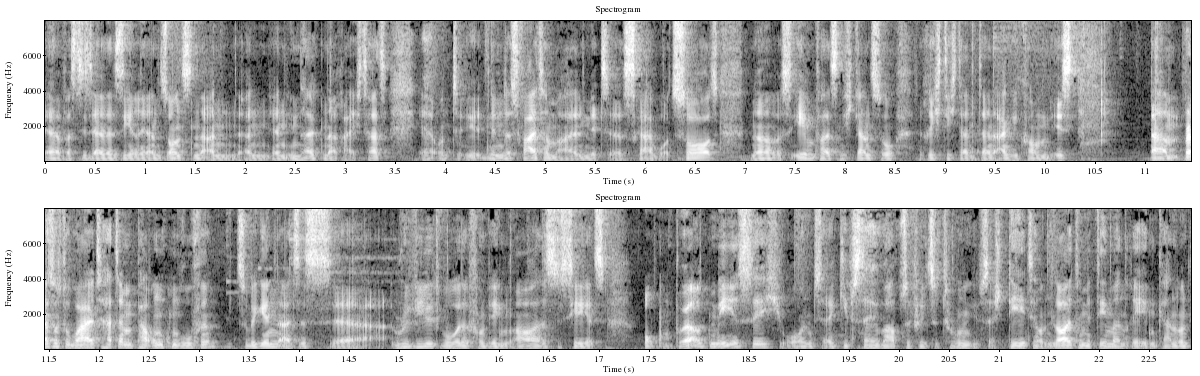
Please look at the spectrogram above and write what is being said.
äh, was die Zelda-Serie ansonsten an, an, an, Inhalten erreicht hat. Äh, und äh, nimm das weiter mal mit äh, Skyward Sword, ne, was ebenfalls nicht ganz so richtig dann, dann angekommen ist. Um, ähm, Breath of the Wild hatte ein paar Unkenrufe zu Beginn, als es äh, revealed wurde, von wegen, oh, das ist hier jetzt Open-World-mäßig und äh, gibt es da überhaupt so viel zu tun? Gibt es da Städte und Leute, mit denen man reden kann und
